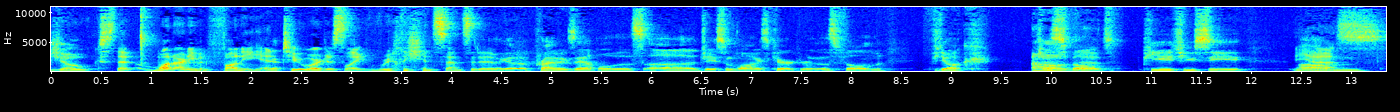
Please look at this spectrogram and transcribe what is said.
jokes that one aren't even funny, and Yeah. two are just like really insensitive. I got a prime example of this. Uh, Jason Wong's character in this film, Phuc, just Oh, spelled P H U C. Yes.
